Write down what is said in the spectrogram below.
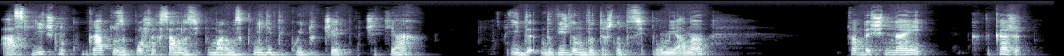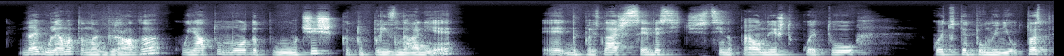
аз лично, когато започнах сам да си помагам с книгите, които чет, четях и да, да виждам вътрешната си промяна, това беше най, как да кажа, най-голямата награда, която може да получиш като признание, е да признаеш себе си, че си направил нещо, което, което те е променило. Тоест,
